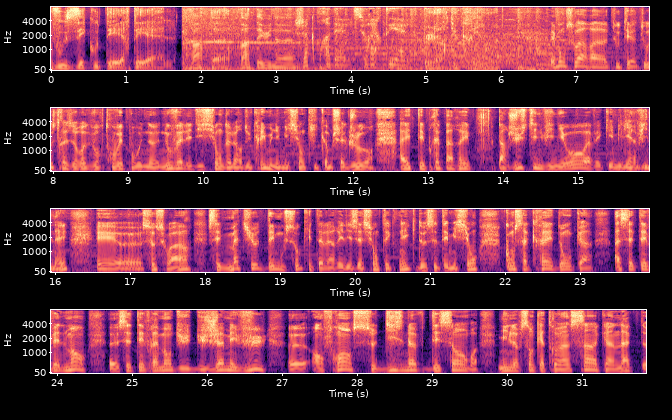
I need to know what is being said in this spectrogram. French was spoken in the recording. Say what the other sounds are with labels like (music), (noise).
vous écoutez RTL. 20h, 21h, Jacques Pradel sur RTL. l'heure du crime. Et bonsoir à toutes et à tous. Très heureux de vous retrouver pour une nouvelle édition de l'heure du crime, une émission qui, comme chaque jour, a été préparée par Justine Vignot avec Émilien Vinet. Et euh, ce soir, c'est Mathieu Desmousseaux qui est à la réalisation technique de cette émission consacrée donc à, à cet événement. Euh, C'était vraiment du, du jamais vu euh, en France ce 19 décembre 1985, un acte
